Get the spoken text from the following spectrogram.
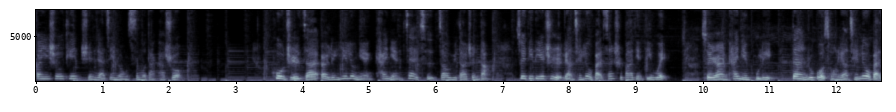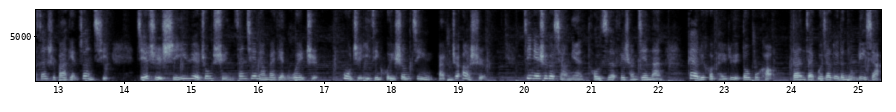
欢迎收听玄甲金融私募大咖说。沪指在二零一六年开年再次遭遇大震荡，最低跌至两千六百三十八点低位。虽然开年不利，但如果从两千六百三十八点算起，截止十一月中旬三千两百点的位置，沪指已经回升近百分之二十。今年是个小年，投资非常艰难，概率和赔率都不好。但在国家队的努力下，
